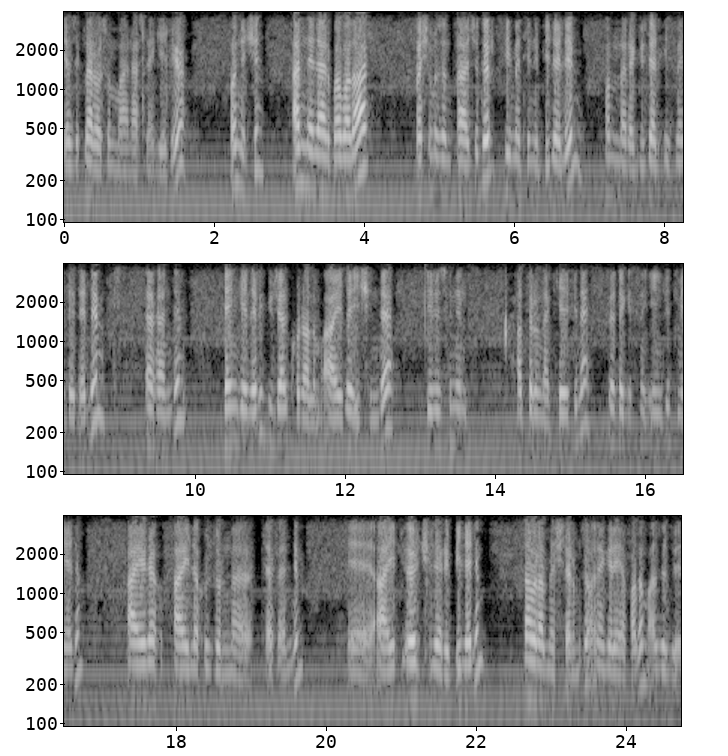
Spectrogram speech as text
yazıklar olsun manasına geliyor. Onun için anneler, babalar başımızın tacıdır. Kıymetini bilelim. Onlara güzel hizmet edelim. Efendim, dengeleri güzel kuralım. Aile işinde birisinin hatırına, keyfine, ötekisini incitmeyelim. Aile, aile huzuruna efendim e, ait ölçüleri bilelim. Davranışlarımızı ona göre yapalım. Aziz ve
